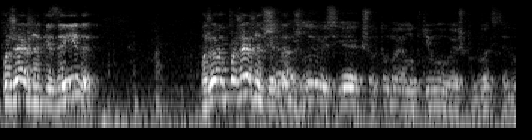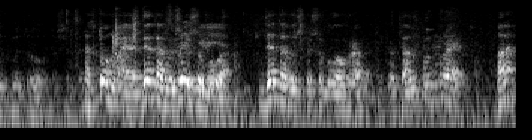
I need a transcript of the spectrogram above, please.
Пожежники заїдуть? Може вам пожежники Ще можливість є, якщо хто має локтєву вишку 22 метрову. то ще це А хто має? Де та вишка, що була? Де та вишка, що була у грамотника? Там. Ужбудпроект. А?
